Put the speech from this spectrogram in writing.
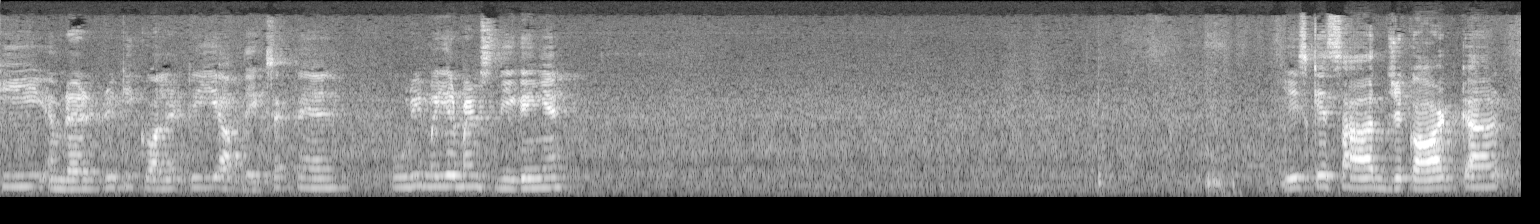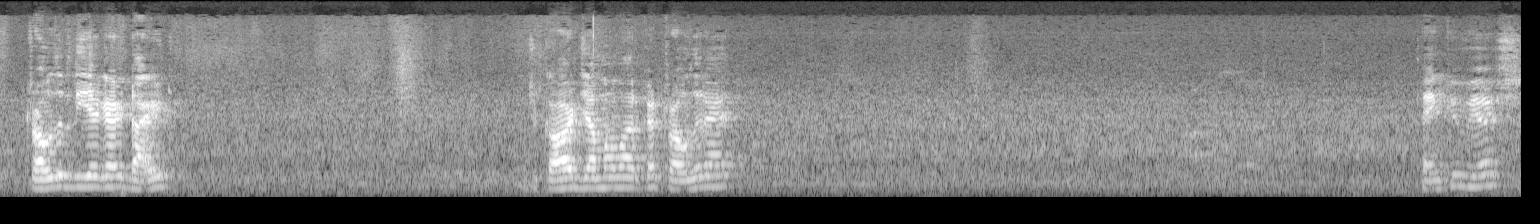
की एम्ब्रॉयडरी की क्वालिटी आप देख सकते हैं। पूरी मेजरमेंट्स दी गई हैं। इसके साथ जकॉर्ड का ट्राउज़र दिया गया है डाइट जकॉर्ड जामावार का ट्राउज़र है। थैंक यू व्यर्स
